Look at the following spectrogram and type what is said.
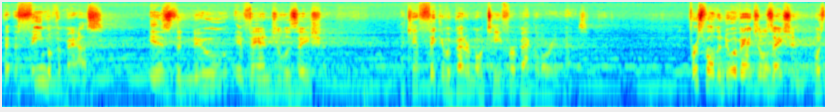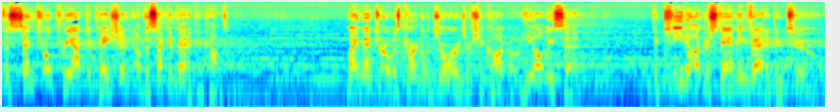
that the theme of the Mass is the new evangelization. I can't think of a better motif for a baccalaureate Mass. First of all, the new evangelization was the central preoccupation of the Second Vatican Council. My mentor was Cardinal George of Chicago, and he always said, the key to understanding Vatican II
